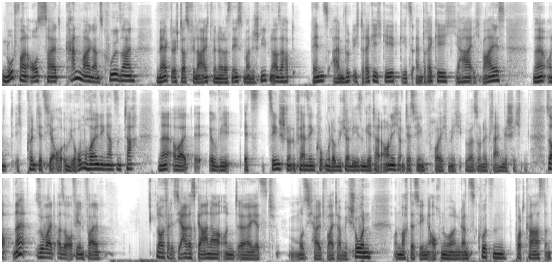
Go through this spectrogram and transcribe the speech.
Notfallauszeit kann mal ganz cool sein. Merkt euch das vielleicht, wenn ihr das nächste Mal eine Schniefnase habt. Wenn es einem wirklich dreckig geht, geht es einem dreckig. Ja, ich weiß. Ne, und ich könnte jetzt hier auch irgendwie rumheulen den ganzen Tag. Ne, aber äh, irgendwie jetzt zehn Stunden Fernsehen gucken oder Bücher lesen geht halt auch nicht. Und deswegen freue ich mich über so eine kleine Geschichten. So, ne, soweit also auf jeden Fall Läufer des Jahres Gala und äh, jetzt muss ich halt weiter mich schonen und mache deswegen auch nur einen ganz kurzen Podcast und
